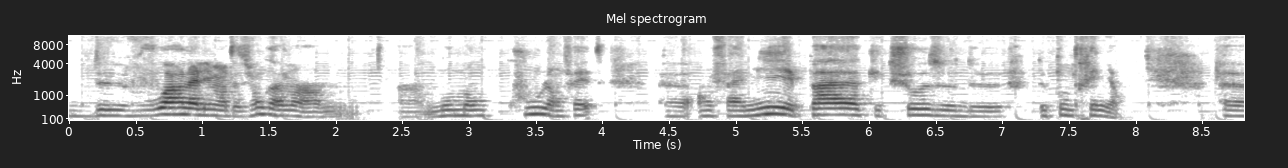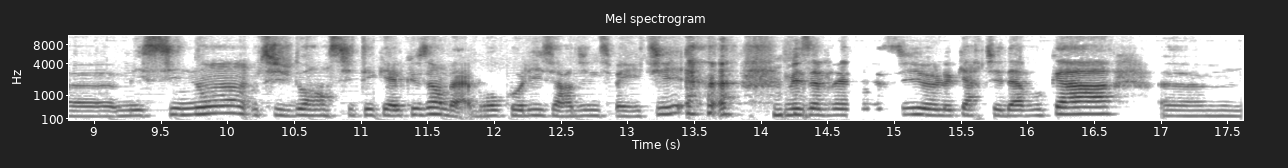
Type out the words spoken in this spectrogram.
de voir l'alimentation comme un, moment cool en fait euh, en famille et pas quelque chose de, de contraignant. Euh, mais sinon, si je dois en citer quelques-uns, bah, brocoli, sardines, spaghetti, mais ça peut être euh, le quartier d'avocat, euh,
